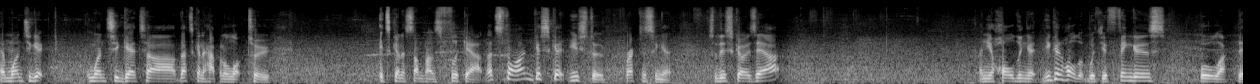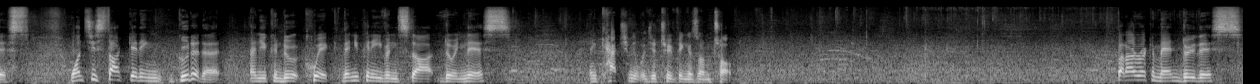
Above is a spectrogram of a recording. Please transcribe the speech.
And once you get, once you get, uh, that's going to happen a lot too. It's going to sometimes flick out. That's fine. Just get used to practicing it. So this goes out. and you're holding it, you can hold it with your fingers or like this. Once you start getting good at it and you can do it quick, then you can even start doing this and catching it with your two fingers on top. But I recommend do this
